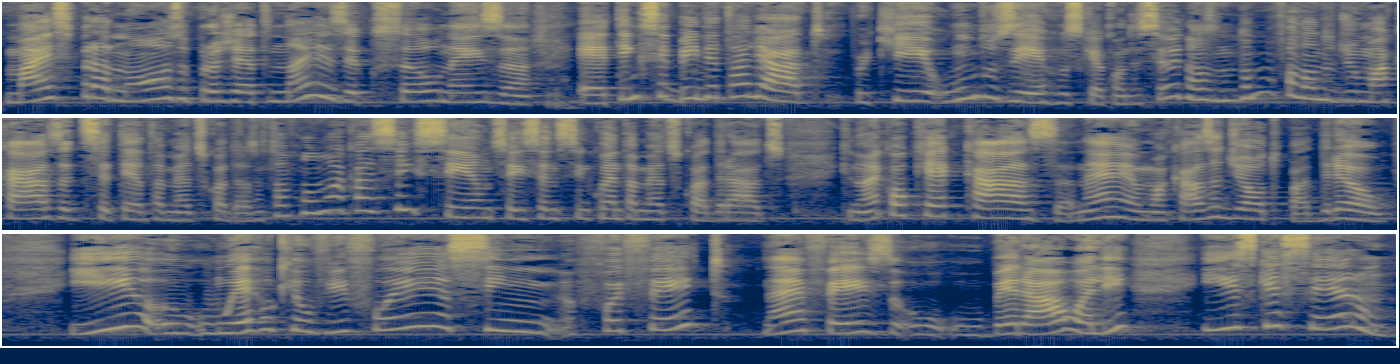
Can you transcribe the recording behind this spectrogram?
mas para nós, o projeto na execução, né, Isa, é, tem que ser bem detalhado, porque um dos erros que aconteceu, e nós não estamos falando de uma casa de 70 metros quadrados, nós estamos falando de uma casa de 600, 650 metros quadrados, que não é qualquer casa, né? É uma casa de alto padrão. E o, o erro que eu vi foi assim, foi feito, né? Fez o, o beiral ali e esqueceram.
